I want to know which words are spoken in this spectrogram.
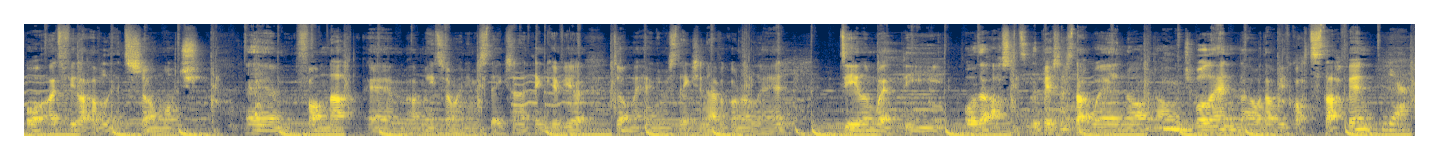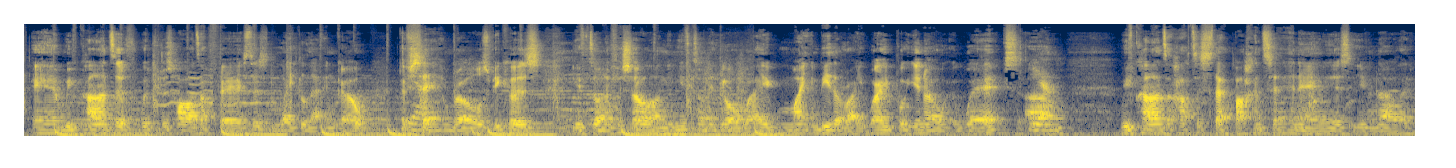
but I feel like I've learned so much um, from that. Um, I've made so many mistakes, and I think if you don't make any mistakes, you're never going to learn. dealing with the other aspects of the business that we're not knowledgeable in now that we've got staff in. Yeah. And um, we've kind of, which was hard at first, is like letting go of Yeah. certain roles because you've done it for so long and you've done it your way. Mightn't be the right way, but you know, it works. Yeah. And we've kind of had to step back in certain areas, even though like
